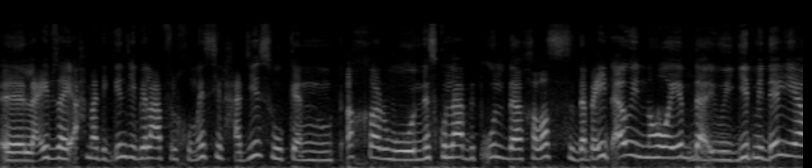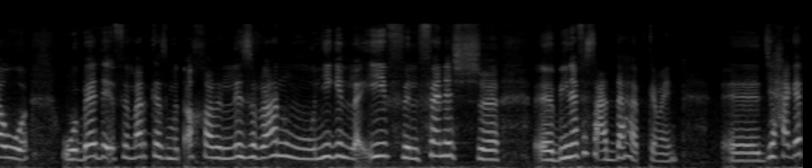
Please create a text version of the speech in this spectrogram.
آه، لعيب زي أحمد الجندي بيلعب في الخماسي الحديث وكان متأخر والناس كلها بتقول ده خلاص ده بعيد قوي إن هو يبدأ ويجيب ميدالية و- وبادئ في مركز متأخر الليزر ران ونيجي نلاقيه في الفينش آه، آه، بينافس على الذهب كمان. آه، دي حاجات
